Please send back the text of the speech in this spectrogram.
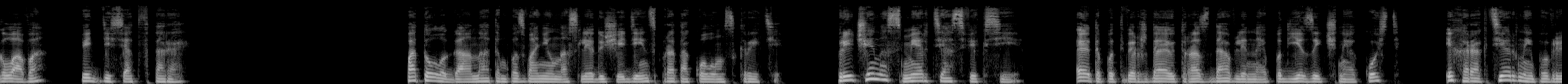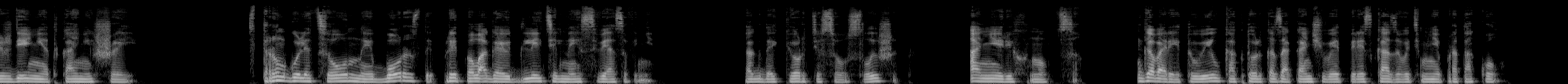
Глава 52. Патологоанатом позвонил на следующий день с протоколом вскрытия. Причина смерти — асфиксия. Это подтверждают раздавленная подъязычная кость и характерные повреждения тканей шеи. Странгуляционные борозды предполагают длительные связывания. Когда Кертиса услышат, они рехнутся. — говорит Уилл, как только заканчивает пересказывать мне протокол.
